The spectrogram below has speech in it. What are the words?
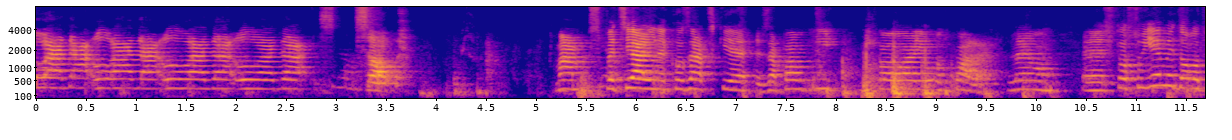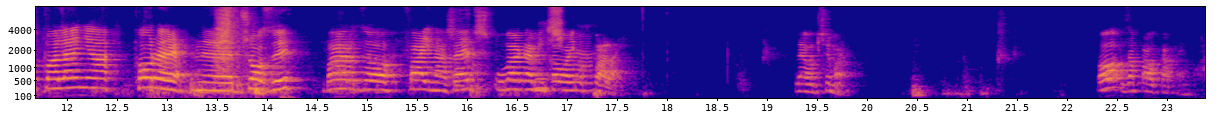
Uwaga, uwaga, uwaga, uwaga. S- Są. Mam specjalne kozackie zapałki. Mikołaju, odpalę. Leon, e, stosujemy do odpalenia korę e, brzozy. Bardzo fajna rzecz. Uwaga, Mikołaj, odpalaj. Leon, trzymaj. O, zapałka pękła.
